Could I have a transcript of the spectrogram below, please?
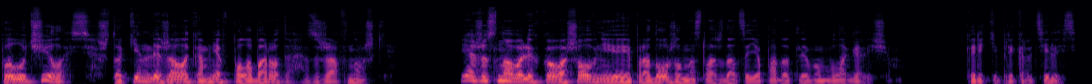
Получилось, что Кин лежала ко мне в полоборота, сжав ножки. Я же снова легко вошел в нее и продолжил наслаждаться ее податливым влагалищем. Крики прекратились,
